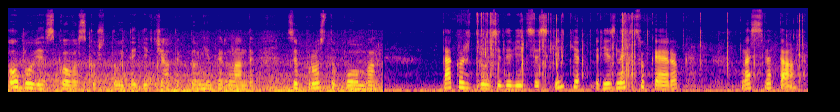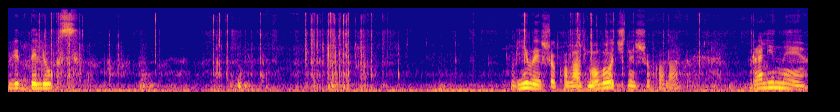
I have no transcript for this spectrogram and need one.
обов'язково скуштуйте, дівчата, хто в Нідерландах. Це просто бомба. Також, друзі, дивіться, скільки різних цукерок на свята від Делюкс. Білий шоколад, молочний шоколад, праліне,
